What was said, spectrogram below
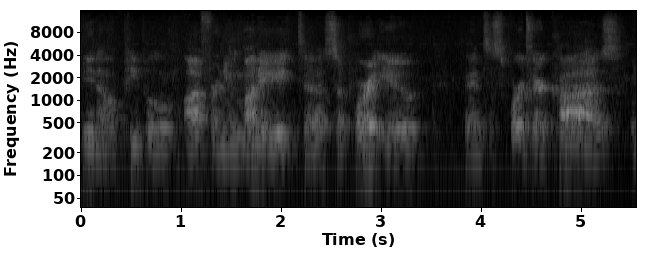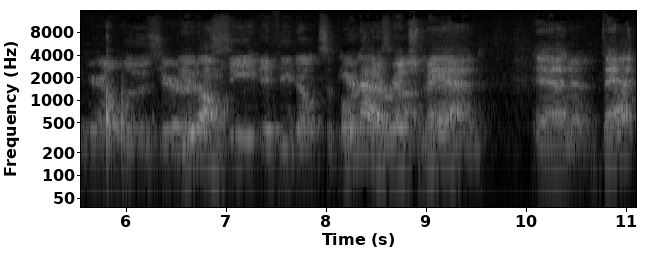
you know, people offering you money to support you and to support their cause, And you're gonna lose your You don't- seat if you don't support. you're not a rich cause. man, and Yeah. that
